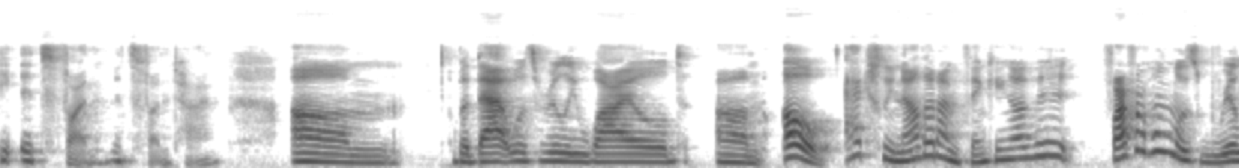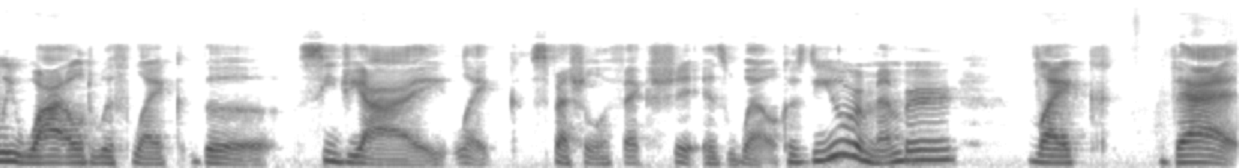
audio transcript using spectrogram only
it's fun. It's fun time. Um, but that was really wild. Um, oh, actually, now that I'm thinking of it, Far From Home was really wild with like the CGI like special effects shit as well. Because do you remember like that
